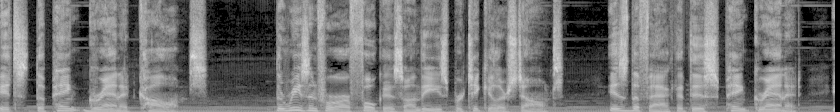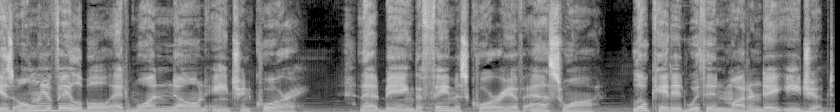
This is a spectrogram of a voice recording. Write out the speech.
it's the pink granite columns. The reason for our focus on these particular stones is the fact that this pink granite is only available at one known ancient quarry, that being the famous quarry of Aswan, located within modern-day Egypt,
